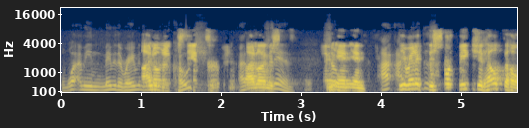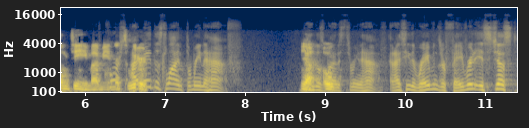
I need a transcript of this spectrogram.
what? I mean, maybe the Ravens. I don't their coach. understand. I I don't, don't understand. And, So, and, and I- I made theoretically, the short week should help the home team. I Of mean, course, that's I weird. made this line three and a half. yeah. Bengals Oh, minus three and a half, and I see the Ravens are favored. It's just,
